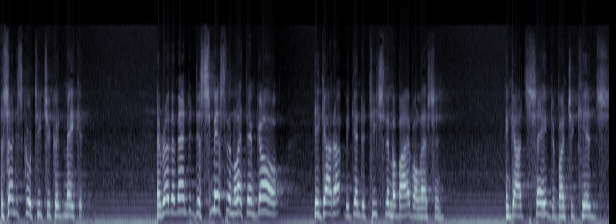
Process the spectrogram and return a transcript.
the Sunday school teacher couldn't make it. And rather than to dismiss them, let them go, he got up, began to teach them a Bible lesson. And God saved a bunch of kids.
